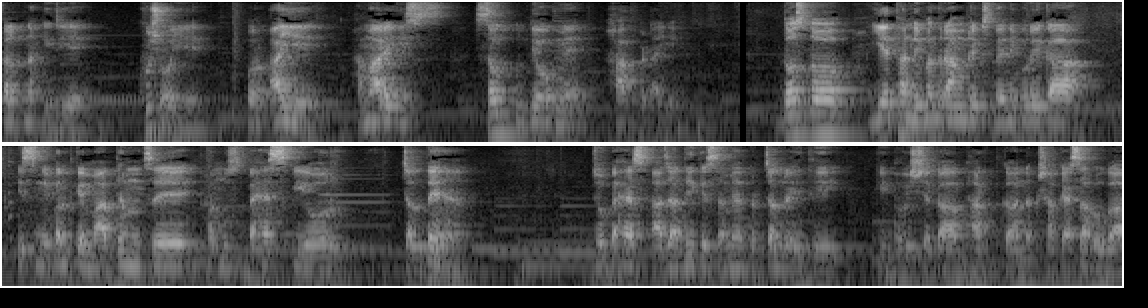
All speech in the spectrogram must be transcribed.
कल्पना कीजिए, खुश होइए और आइए हमारे इस सब उद्योग में हाथ बटाइए। दोस्तों, ये था निबंध राम वृक्ष बेनीपुरी का। इस निबंध के माध्यम से हम उस बहस की ओर चलते हैं, जो बहस आज़ादी के समय पर चल रही थी कि भविष्य का, भारत का नक्शा कैसा होगा।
